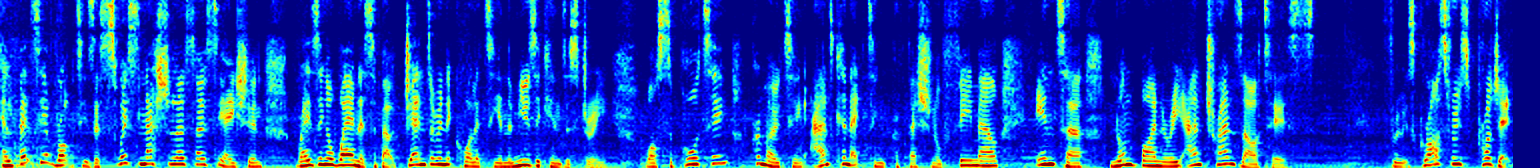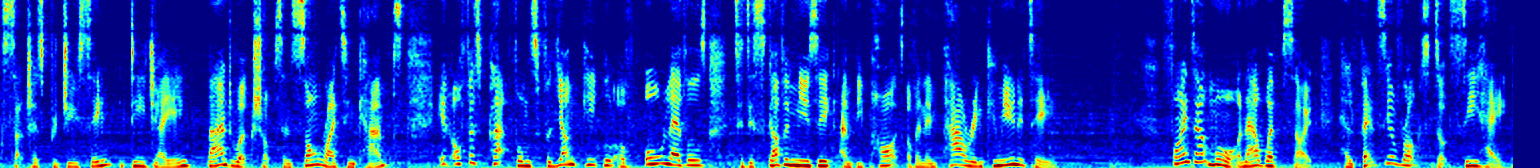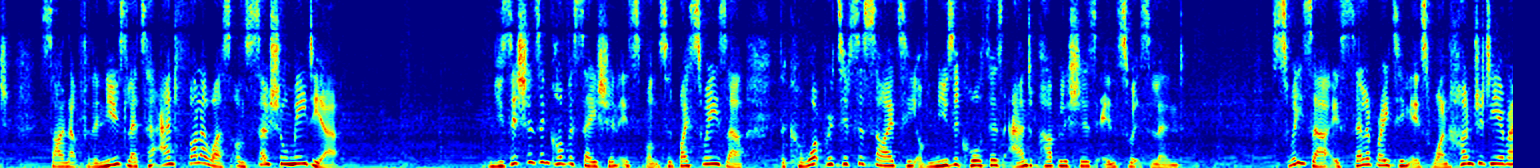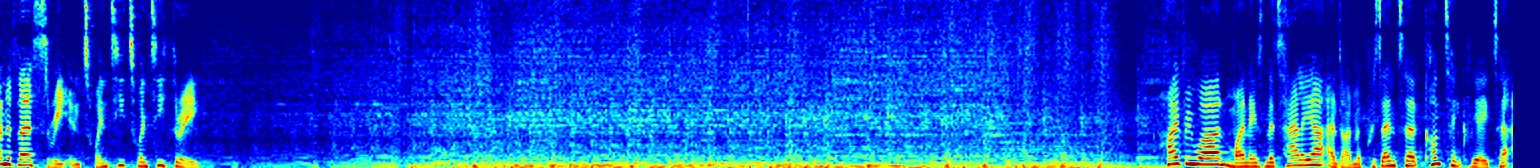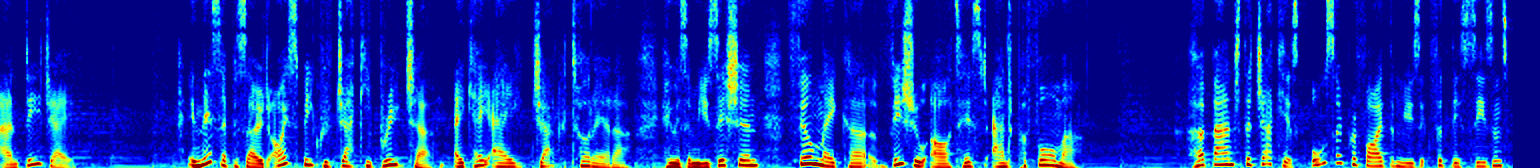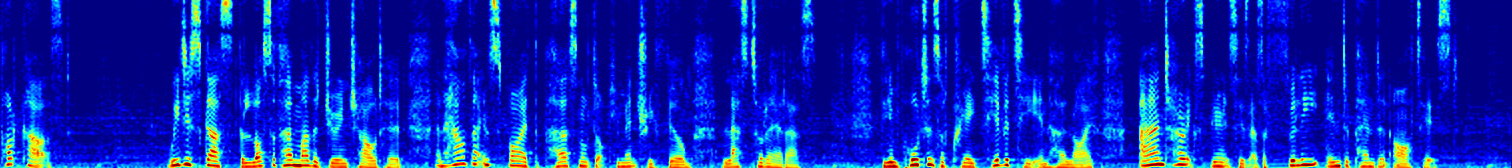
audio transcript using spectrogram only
Helvetia Rockt is a Swiss national association raising awareness about gender inequality in the music industry while supporting, promoting, and connecting professional female, inter, non binary, and trans artists. Through its grassroots projects such as producing, DJing, band workshops, and songwriting camps, it offers platforms for young people of all levels to discover music and be part of an empowering community. Find out more on our website, helvetiarockt.ch. Sign up for the newsletter and follow us on social media. Musicians in Conversation is sponsored by SUISA, the cooperative society of music authors and publishers in Switzerland. SUISA is celebrating its 100 year anniversary in 2023. Hi everyone, my name's Natalia and I'm a presenter, content creator, and DJ. In this episode, I speak with Jackie Brutsche, aka Jack Torera, who is a musician, filmmaker, visual artist, and performer. Her band, The Jackets, also provide the music for this season's podcast. We discuss the loss of her mother during childhood and how that inspired the personal documentary film Las Toreras the importance of creativity in her life, and her experiences as a fully independent artist.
